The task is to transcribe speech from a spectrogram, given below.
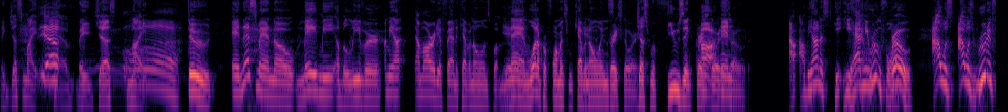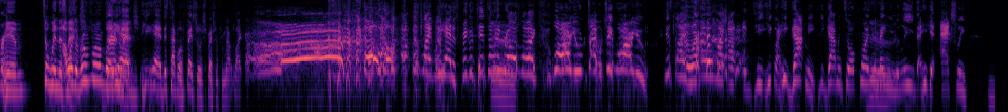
they just might. Kev. They just might dude. And this man though made me a believer. I mean, I, I'm already a fan of Kevin Owens, but Yeah. man, what a performance from Kevin Yeah, Owens! Great story. just refusing. Great Ah, story they told. I'll, I'll be honest, he he had me rooting for him. Bro, I was I was rooting for him to win this. I wasn't rooting for him, but during he had match. he had this type of facial expression from me. I was like, "Ah!" no, no. It's like when he had his fingertips on it, bro. It's like, where are you, tribal chief? Where are you? It's like, oh my god. And He he like he got me. He got me to a point to make me believe that he could actually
